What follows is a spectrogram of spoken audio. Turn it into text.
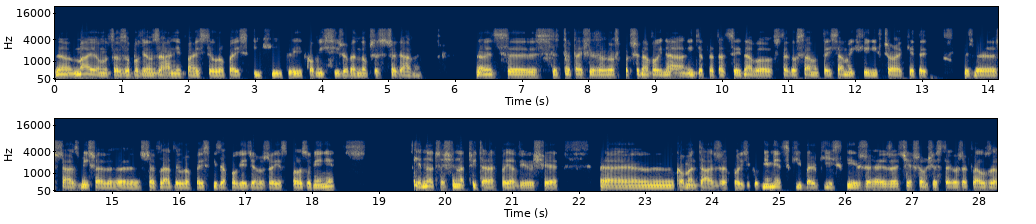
no, mają to zobowiązanie państw europejskich i, i komisji, że będą przestrzegane. No więc e, tutaj się rozpoczyna wojna interpretacyjna, bo z tego sam, tej samej chwili wczoraj, kiedy Charles Michel, e, szef Rady Europejskiej, zapowiedział, że jest porozumienie. Jednocześnie na Twitterach pojawiły się e, komentarze polityków niemieckich, belgijskich, że, że cieszą się z tego, że klauzula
